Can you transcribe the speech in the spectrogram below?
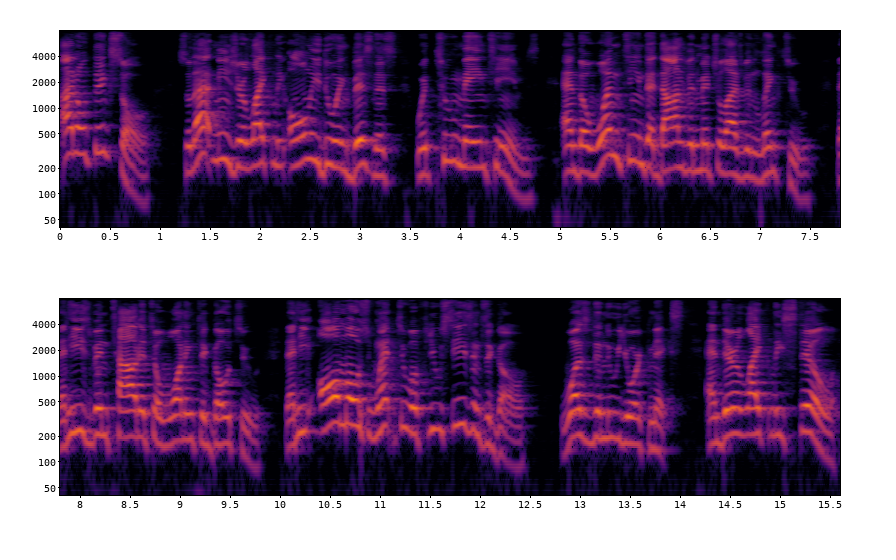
I don't think so. So that means you're likely only doing business with two main teams. And the one team that Donovan Mitchell has been linked to, that he's been touted to wanting to go to, that he almost went to a few seasons ago, was the New York Knicks. And they're likely still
